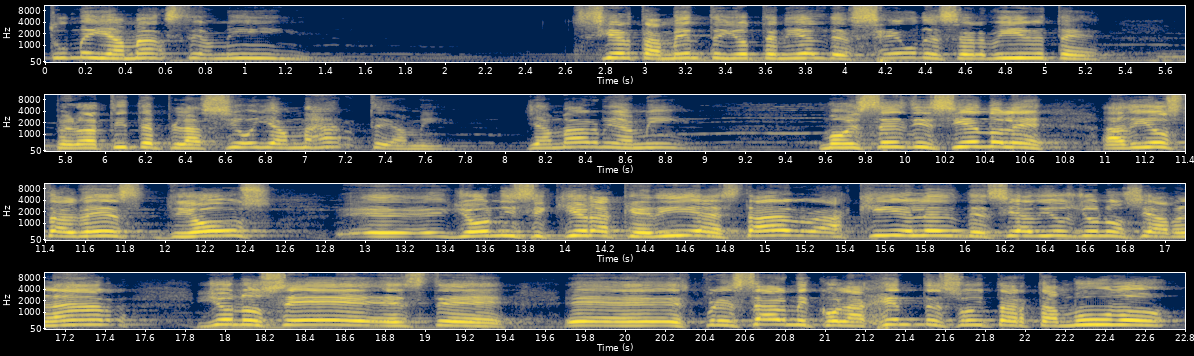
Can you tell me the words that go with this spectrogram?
Tú me llamaste a mí. Ciertamente yo tenía el deseo de servirte, pero a ti te plació llamarte a mí, llamarme a mí. Moisés diciéndole a Dios tal vez, Dios, eh, yo ni siquiera quería estar aquí. Él decía a Dios, yo no sé hablar, yo no sé este, eh, expresarme con la gente, soy tartamudo.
